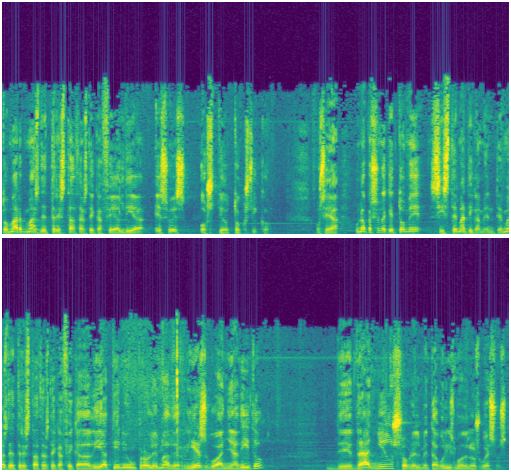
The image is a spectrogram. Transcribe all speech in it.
tomar más de tres tazas de café al día, eso es osteotóxico. O sea, una persona que tome sistemáticamente más de tres tazas de café cada día tiene un problema de riesgo añadido de daño sobre el metabolismo de los huesos.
